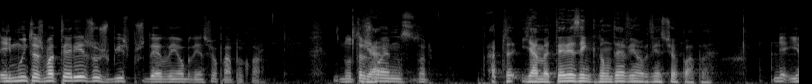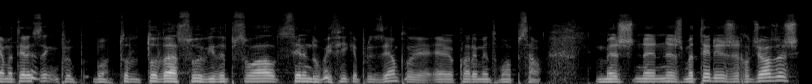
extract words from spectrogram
em muitas matérias, os bispos devem obediência ao Papa, claro. Noutras há, não é necessário. E há matérias em que não devem obediência ao Papa? E há matérias em bom, toda, toda a sua vida pessoal, serem do Benfica, por exemplo, é, é claramente uma opção. Mas na, nas matérias religiosas,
